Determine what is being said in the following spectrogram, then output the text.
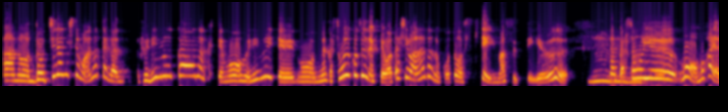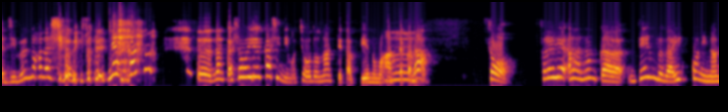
あの、どちらにしてもあなたが振り向かなくても、振り向いても、なんかそういうことじゃなくて、私はあなたのことを好きでいますっていう、なんかそういいう、もうもはや自分の話だよね、それ。うん、なんかそういう歌詞にもちょうどなってたっていうのもあったから、そう。それで、あ、なんか全部が一個になっ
